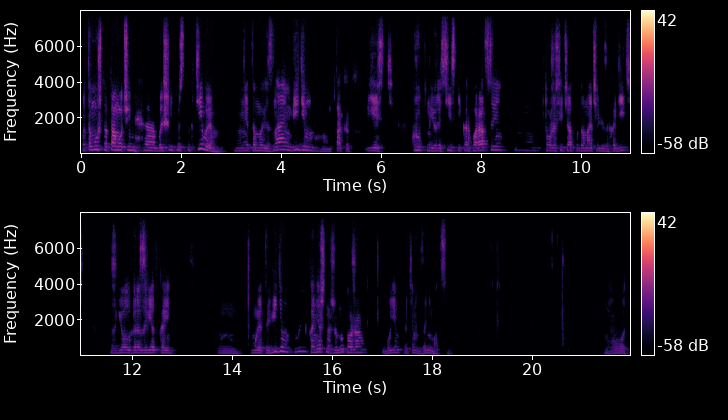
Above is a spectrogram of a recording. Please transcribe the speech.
потому что там очень э, большие перспективы. Это мы знаем, видим, так как есть крупные российские корпорации, тоже сейчас туда начали заходить с геологоразведкой. Мы это видим, ну и, конечно же, мы тоже будем этим заниматься. Вот.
